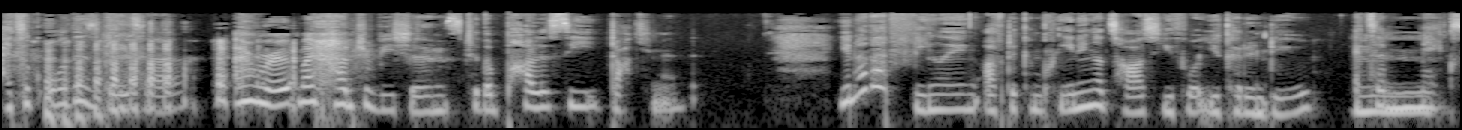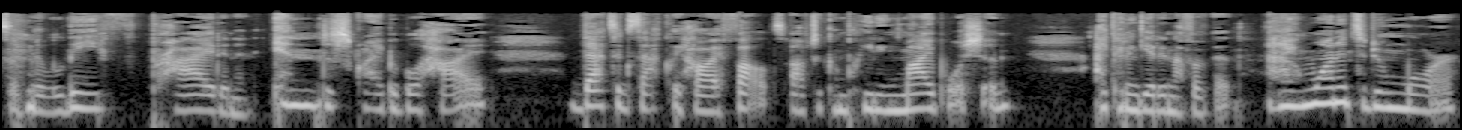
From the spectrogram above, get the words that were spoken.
I took all this data and wrote my contributions to the policy document. You know that feeling after completing a task you thought you couldn't do? It's mm. a mix of relief, pride, and an indescribable high. That's exactly how I felt after completing my portion. I couldn't get enough of it, and I wanted to do more.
